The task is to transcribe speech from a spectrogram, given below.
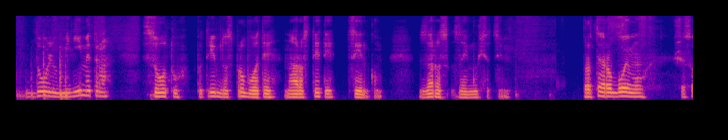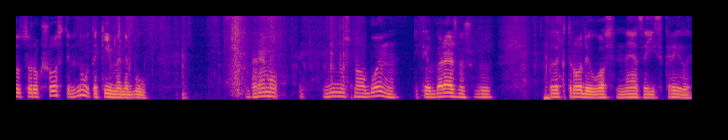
долю міліметра соту потрібно спробувати наростити цинком. Зараз займуся цим. Проте робойму 646, ну такий в мене був. Беремо мінусну обойму, тільки обережно, щоб електроди у вас не заіскрили.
